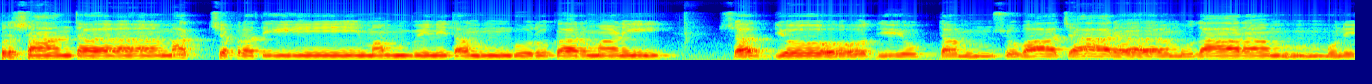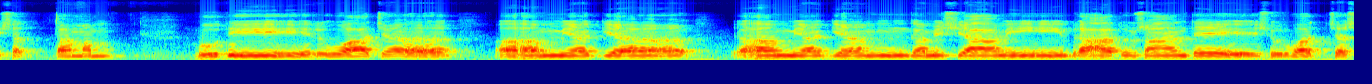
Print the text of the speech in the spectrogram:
प्रशान्तमक्षप्रतिमं विनितं गुरुकर्मणि सद्योद्युक्तं शुभाचारमुदारं मुनिषत्तमं भूतिर्वाच, अहं यज्ञ, अहं यज्ञं गमिष्यामि भ्रातुशान्ते शुर्वच्चस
